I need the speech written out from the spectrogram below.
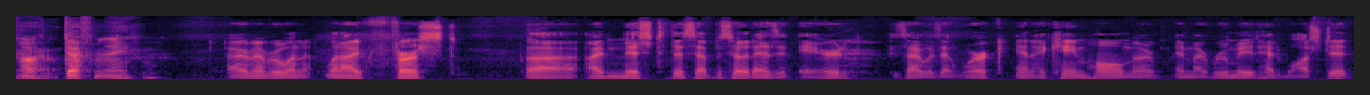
Oh, definitely. I remember when when I first uh, I missed this episode as it aired because I was at work and I came home uh, and my roommate had watched it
